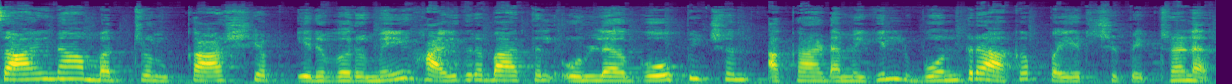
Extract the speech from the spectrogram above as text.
சாய்னா மற்றும் காஷ்யப் இருவருமே ஹைதராபாத்தில் உள்ள கோபிச்சந்த் அகாடமியில் ஒன்றாக பயிற்சி பெற்றனர்.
